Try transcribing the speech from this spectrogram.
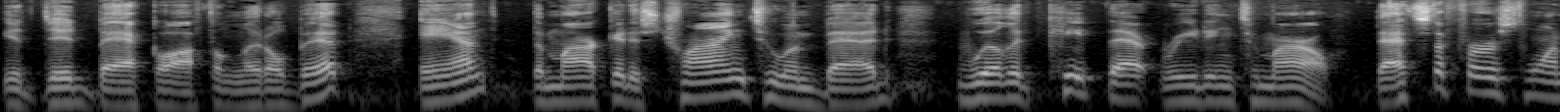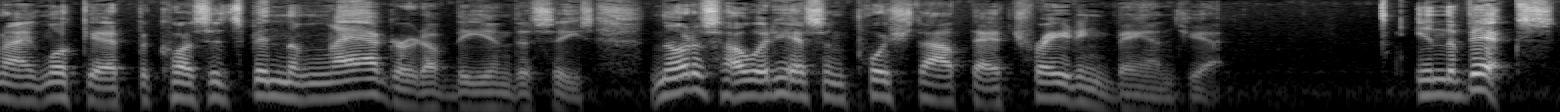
It did back off a little bit, and the market is trying to embed. Will it keep that reading tomorrow? That's the first one I look at because it's been the laggard of the indices. Notice how it hasn't pushed out that trading band yet in the VIX.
